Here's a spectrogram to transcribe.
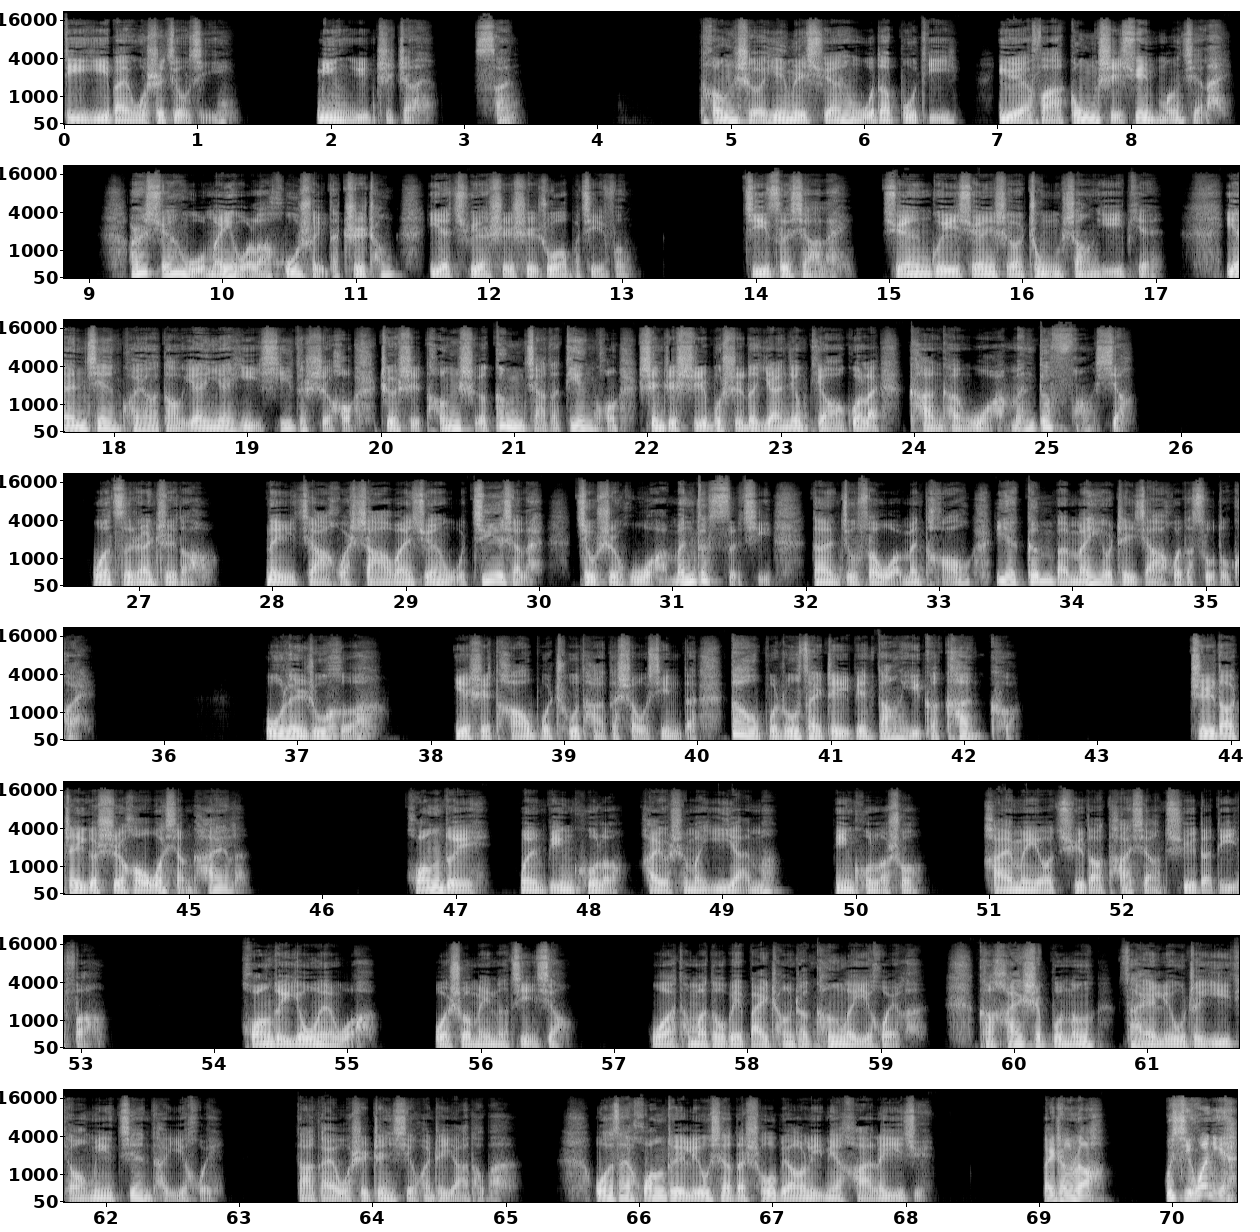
第一百五十九集，命运之战三。腾蛇因为玄武的不敌，越发攻势迅猛起来，而玄武没有了湖水的支撑，也确实是弱不禁风。几次下来，玄龟玄蛇重伤一片，眼见快要到奄奄一息的时候，这时腾蛇更加的癫狂，甚至时不时的眼睛瞟过来看看我们的方向。我自然知道。那家伙杀完玄武，接下来就是我们的死期。但就算我们逃，也根本没有这家伙的速度快。无论如何，也是逃不出他的手心的。倒不如在这边当一个看客。直到这个时候，我想开了。黄队问冰窟窿：“还有什么遗言吗？”冰窟窿说：“还没有去到他想去的地方。”黄队又问我：“我说没能尽孝。”我他妈都被白程程坑了一回了，可还是不能再留着一条命见他一回。大概我是真喜欢这丫头吧。我在黄队留下的手表里面喊了一句：“白程程，我喜欢你。”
